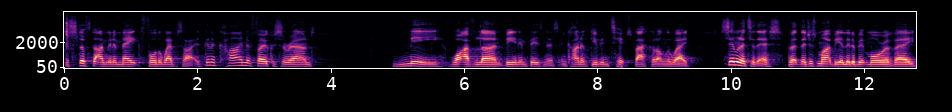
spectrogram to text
the stuff that I'm going to make for the website is going to kind of focus around me, what I've learned being in business, and kind of giving tips back along the way. similar to this, but there just might be a little bit more of a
